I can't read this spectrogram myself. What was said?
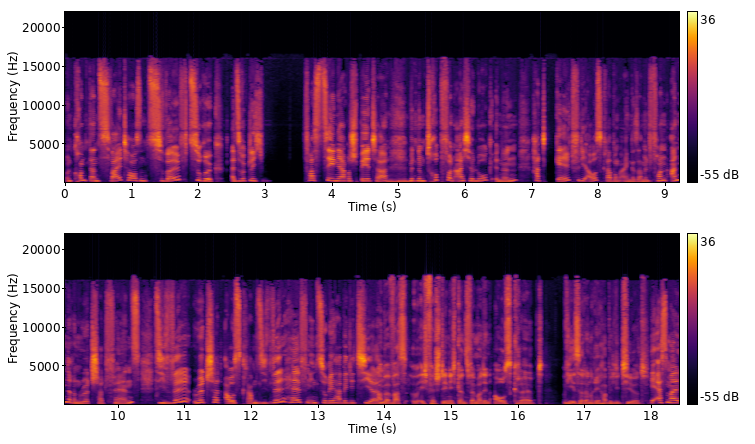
und kommt dann 2012 zurück. Also wirklich fast zehn Jahre später mit einem Trupp von ArchäologInnen, hat Geld für die Ausgrabung eingesammelt von anderen Richard-Fans. Sie will Richard ausgraben, sie will helfen, ihn zu rehabilitieren. Aber was, ich verstehe nicht ganz, wenn man den ausgräbt, wie ist er dann rehabilitiert? Ja, erstmal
